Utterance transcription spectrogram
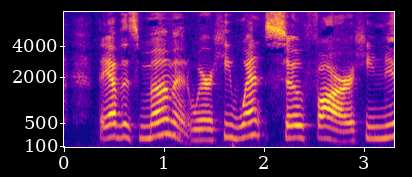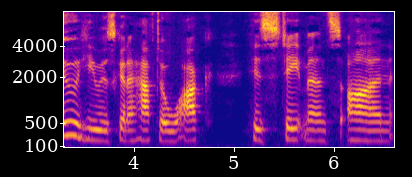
they have this moment where he went so far, he knew he was going to have to walk his statements on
